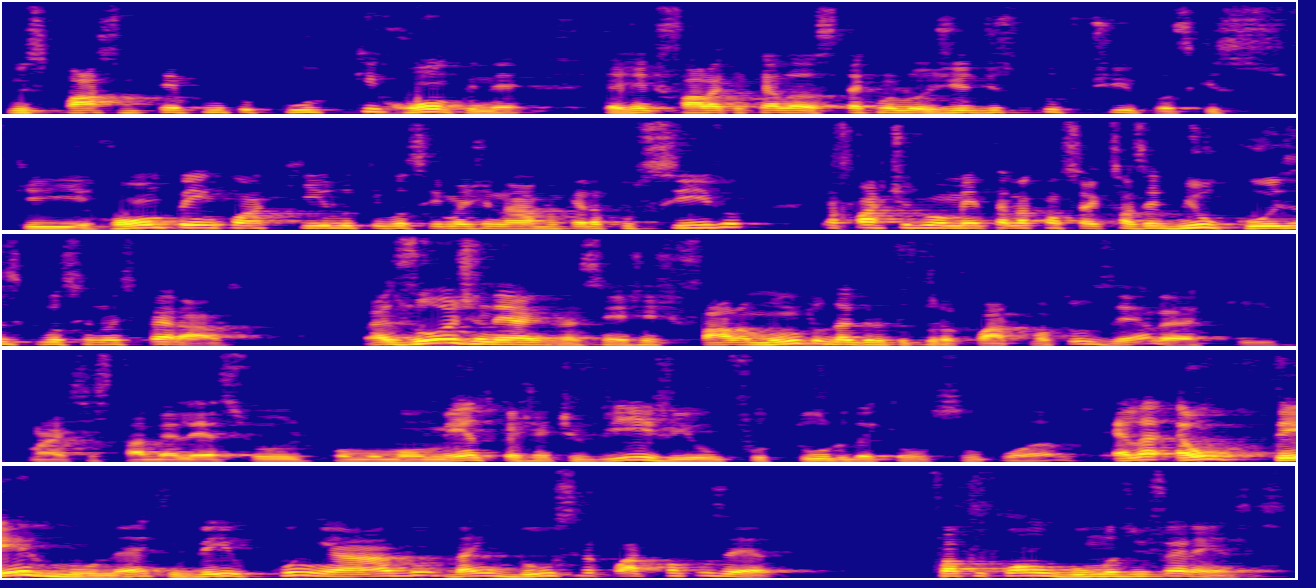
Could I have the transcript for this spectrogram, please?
no espaço de tempo muito curto, que rompe, né? Que a gente fala que aquelas tecnologias destrutivas, que, que rompem com aquilo que você imaginava que era possível, e a partir do momento ela consegue fazer mil coisas que você não esperava. Mas hoje, né, assim, a gente fala muito da agricultura 4.0, é que mais se estabelece hoje como o momento que a gente vive o futuro daqui a uns cinco anos. Ela é um termo, né, que veio cunhado da indústria 4.0, só que com algumas diferenças.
